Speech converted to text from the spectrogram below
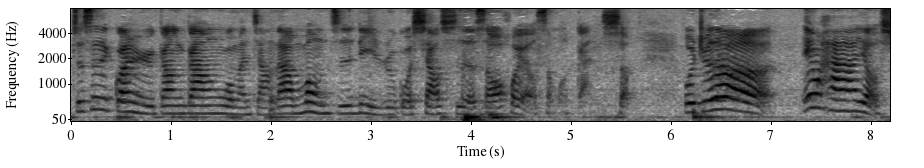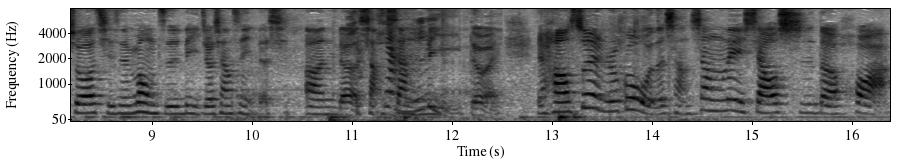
就是关于刚刚我们讲到梦之力如果消失的时候会有什么感受？我觉得，因为他有说，其实梦之力就像是你的呃你的想象力，对。然后，所以如果我的想象力消失的话，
